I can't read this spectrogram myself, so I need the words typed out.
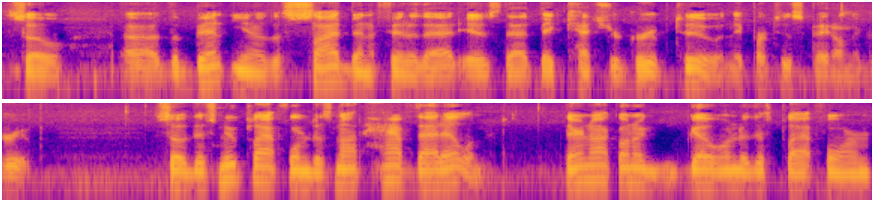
So uh, the ben- you know the side benefit of that is that they catch your group too and they participate on the group. So this new platform does not have that element. They're not going to go onto this platform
